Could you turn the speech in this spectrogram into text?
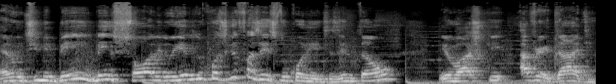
era um time bem, bem sólido e ele não conseguiu fazer isso no Corinthians. Então, eu acho que a verdade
